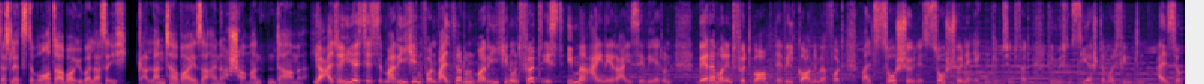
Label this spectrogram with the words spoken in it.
Das letzte Wort aber überlasse ich galanterweise einer charmanten Dame. Ja, also hier ist es Mariechen von Walter und Mariechen und Fürth ist immer eine Reise wert. Und wer einmal in Fürth war, der will gar nicht mehr fort, weil es so schön ist, so schöne Ecken gibt es in Fürth. Die müssen Sie erst einmal finden. Also,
